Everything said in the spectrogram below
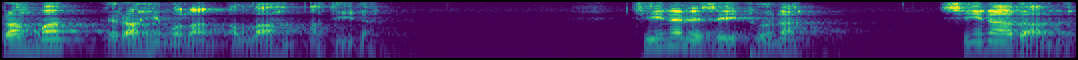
Rahman ve Rahim olan Allah'ın adıyla. Tine ve zeytuna, Sina dağını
